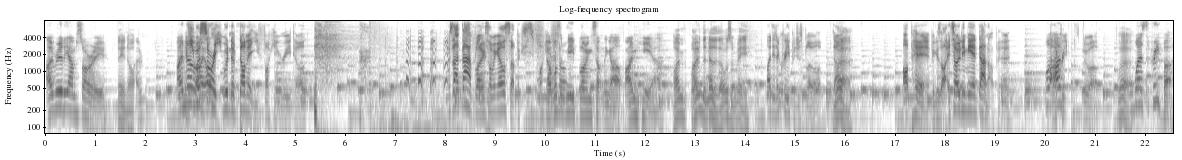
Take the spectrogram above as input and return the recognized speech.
I really am sorry. No, you're not. I, I know. if you were I sorry, al- you wouldn't have done it, you fucking retard. Was that Dan blowing something else up because he's fucking? That wasn't retarded? me blowing something up. I'm here. I'm I'm in the Nether. That wasn't me. Why did a creeper just blow up? Dan? Where? Up here, because it's only me and Dan up here. Well, and a I'm. creeper just blew up. Where? Where's the creeper?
